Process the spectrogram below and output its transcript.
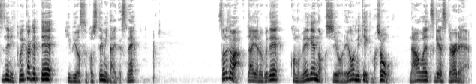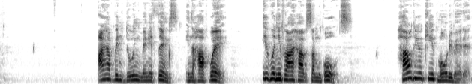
常に問いかけて日々を過ごしてみたいですね。それでは、ダイアログでこの名言の使用例を見ていきましょう。Now let's get started. I have been doing many things in the halfway, even if I have some goals. How do you keep motivated?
